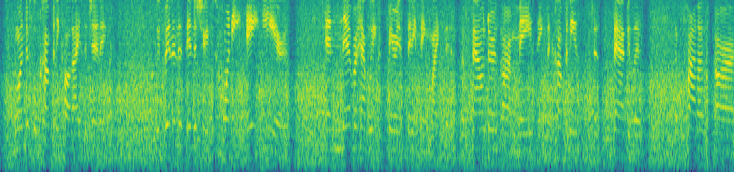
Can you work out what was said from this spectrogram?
this wonderful company called Isagenix. We've been in this industry 28 years and never have we experienced anything like this. The founders are amazing. The company is just fabulous. The products are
